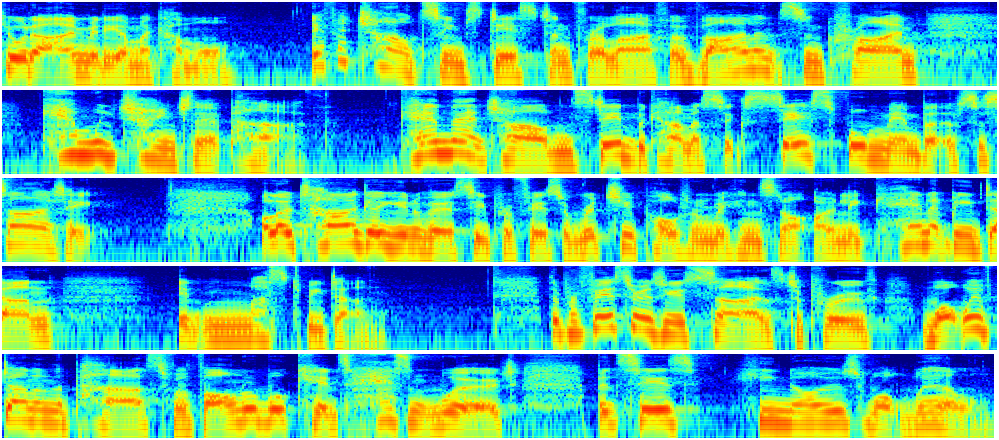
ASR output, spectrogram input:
Kia ora, I'm Miriama Kamo. If a child seems destined for a life of violence and crime, can we change that path? Can that child instead become a successful member of society? Well, Otago University Professor Richie Poulton reckons not only can it be done, it must be done. The professor has used science to prove what we've done in the past for vulnerable kids hasn't worked, but says he knows what will.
